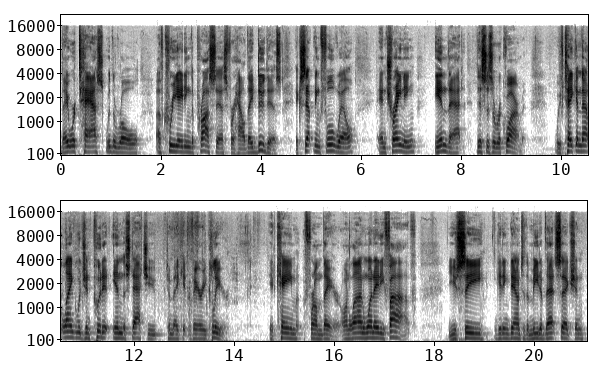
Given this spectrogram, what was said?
They were tasked with the role of creating the process for how they do this, accepting full well and training in that this is a requirement. We've taken that language and put it in the statute to make it very clear. It came from there. On line 185, you see, getting down to the meat of that section,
